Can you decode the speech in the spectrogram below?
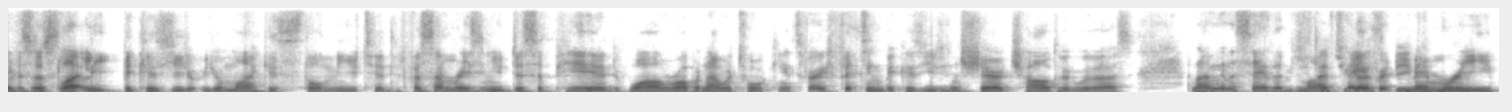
ever so slightly because you, your mic is still muted. For some reason, you disappeared while Rob and I were talking. It's very fitting because you didn't share a childhood with us. And I'm going to say that my let you guys favorite memory.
